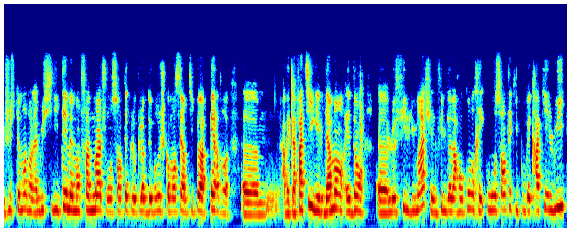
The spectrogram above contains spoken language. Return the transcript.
justement dans la lucidité, même en fin de match où on sentait que le club de Bruges commençait un petit peu à perdre avec la fatigue évidemment et dans le fil du match et le fil de la rencontre et où on sentait qu'il pouvait craquer. Lui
